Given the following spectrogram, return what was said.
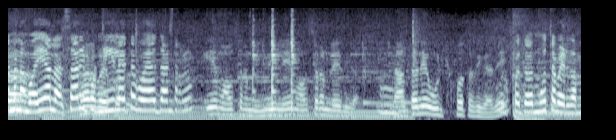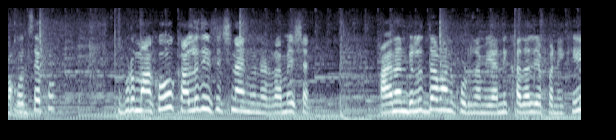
ఏమైనా పోయాలా? సార్ ఇప్పుడు నీళ్ళైతే పోయొద్దు అంటారు ఏం అవసరం లేదు నీళ్ళు ఏం అవసరం లేదు దాంతోనే ఉడికిపోతుంది కదా మూత పెడదామా కొంతసేపు? ఇప్పుడు మాకు కళ్ళు తీసిచ్చిన ఆయన ఉన్నాడు రమేష్ అని. ఆయనను పిలుద్దాం అనుకుంటున్నాం ఇవన్నీ కథలు చెప్పనీకి.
